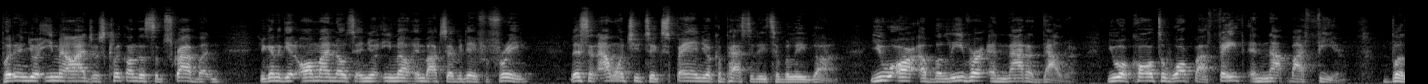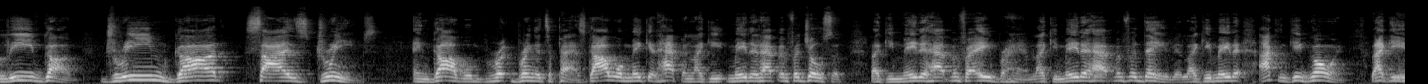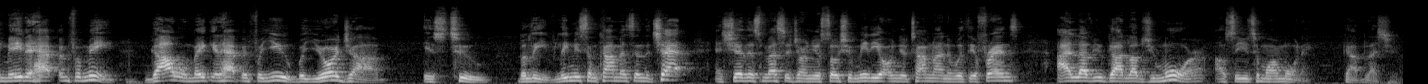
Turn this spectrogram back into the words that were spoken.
Put in your email address, click on the subscribe button. You're going to get all my notes in your email inbox every day for free. Listen, I want you to expand your capacity to believe God. You are a believer and not a doubter. You are called to walk by faith and not by fear. Believe God. Dream God sized dreams and God will br- bring it to pass. God will make it happen like he made it happen for Joseph, like he made it happen for Abraham, like he made it happen for David, like he made it, I can keep going, like he made it happen for me. God will make it happen for you, but your job is to believe. Leave me some comments in the chat and share this message on your social media, on your timeline, and with your friends. I love you. God loves you more. I'll see you tomorrow morning. God bless you.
